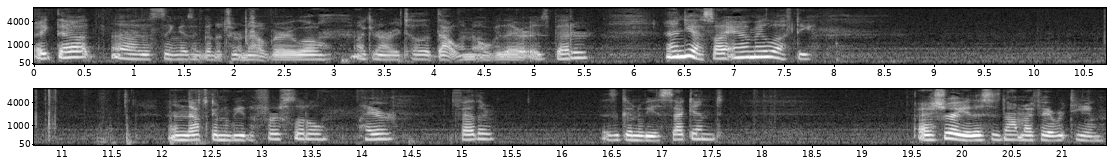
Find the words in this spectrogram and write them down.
Like that. Uh, this thing isn't to turn out very well. I can already tell that that one over there is better. And yes, I am a lefty. And that's going to be the first little hair feather. This is going to be a second. I assure you, this is not my favorite team.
